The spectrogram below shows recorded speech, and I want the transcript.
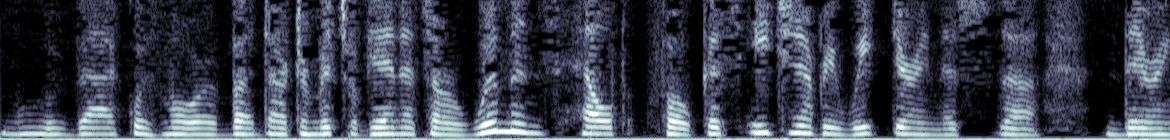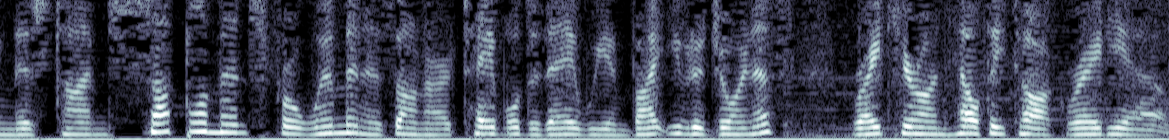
We'll be back with more of uh, Dr. Mitchell Ghen. It's our women's health focus each and every week during this uh, during this time. Supplements for women is on our table today. We invite you to join us right here on Healthy Talk Radio.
